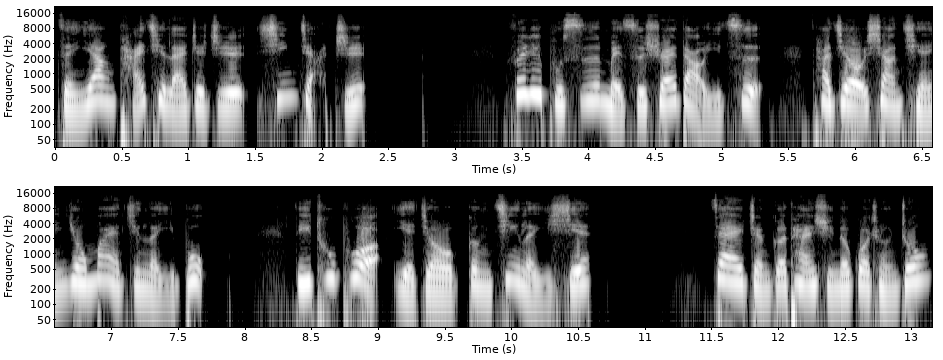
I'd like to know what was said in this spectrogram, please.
怎样抬起来这只新假肢？菲利普斯每次摔倒一次，他就向前又迈进了一步，离突破也就更近了一些。在整个探寻的过程中，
